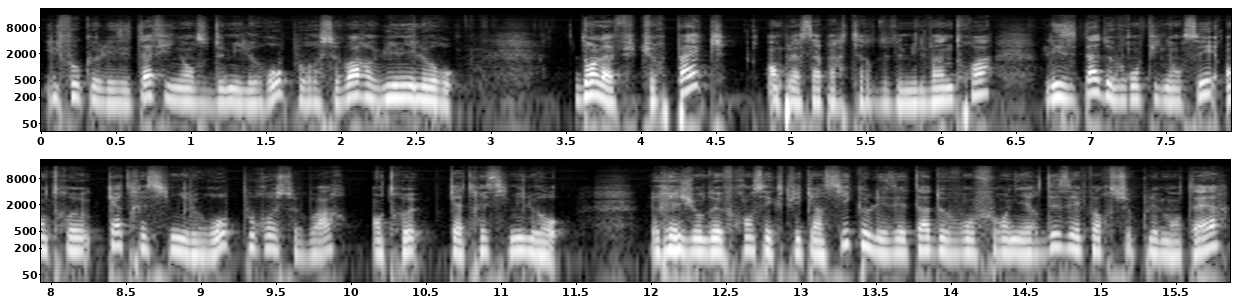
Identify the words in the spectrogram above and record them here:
Il faut que les États financent 2 000 euros pour recevoir 8 000 euros. Dans la future PAC, en place à partir de 2023, les États devront financer entre 4 et 6 000 euros pour recevoir entre 4 et 6 000 euros. Région de France explique ainsi que les États devront fournir des efforts supplémentaires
